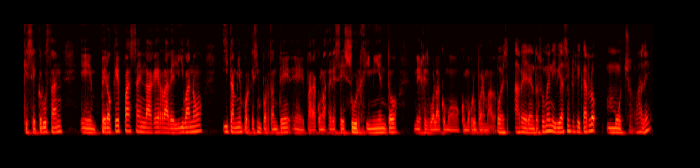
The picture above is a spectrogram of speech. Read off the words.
que se cruzan. Eh, pero ¿qué pasa en la guerra de Líbano? Y también porque es importante eh, para conocer ese surgimiento de Hezbollah como, como grupo armado. Pues a ver, en resumen, y voy a simplificarlo mucho, ¿vale?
